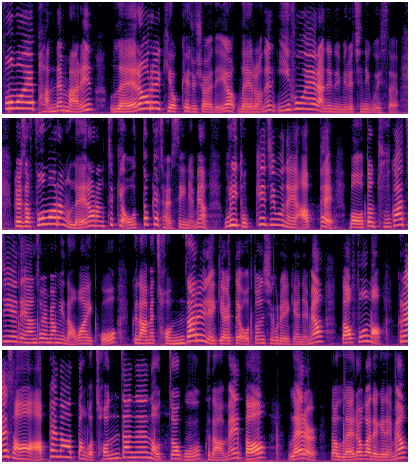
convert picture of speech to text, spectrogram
former의 반대말인 latter를 기억해 주셔야 돼요. latter는 이후에 라는 의미를 지니고 있어요. 그래서 former랑 latter랑 특히 어떻게 잘 쓰이냐면 우리 독해 지문에 앞에 뭐 어떤 두 가지에 대한 설명이 나와 있고 그 다음에 전자를 얘기할 때 어떤 식으로 얘기하냐면 the former. 그래서 앞에 나왔던 거 전자는 어쩌고 그 다음에 the letter, the letter가 되게 되면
